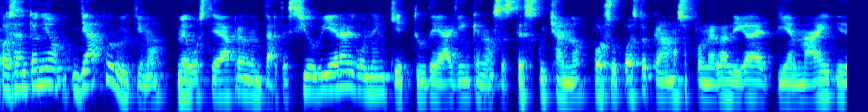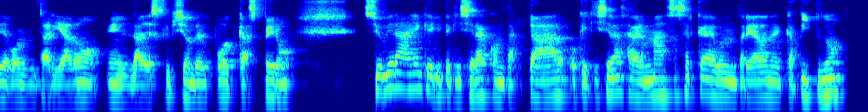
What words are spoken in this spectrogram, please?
José Antonio, ya por último, me gustaría preguntarte si hubiera alguna inquietud de alguien que nos esté escuchando, por supuesto que vamos a poner la liga del PMI y de voluntariado en la descripción del podcast, pero si hubiera alguien que te quisiera contactar o que quisiera saber más acerca de voluntariado en el capítulo,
